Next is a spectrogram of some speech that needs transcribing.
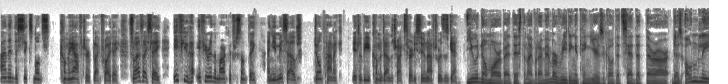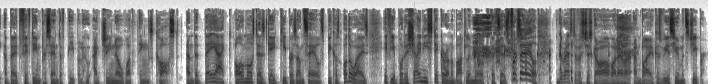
and in the six months coming after Black Friday. So as I say, if you ha- if you're in the market for something and you miss out, don't panic. It'll be coming down the tracks fairly soon afterwards again. You would know more about this than I, but I remember reading a thing years ago that said that there are there's only about fifteen percent of people who actually know what things cost, and that they act almost as gatekeepers on sales because otherwise, if you put a shiny sticker on a bottle of milk that says "for sale," the rest of us just go, "Oh, whatever," and buy it because we assume it's cheaper.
